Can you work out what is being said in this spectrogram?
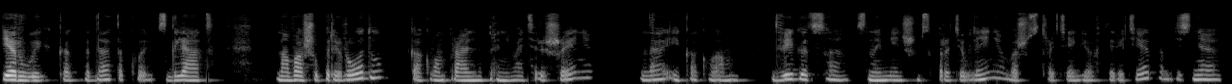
первый, как бы, да, такой взгляд на вашу природу, как вам правильно принимать решения, да, и как вам двигаться с наименьшим сопротивлением, вашу стратегию авторитета объясняют,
